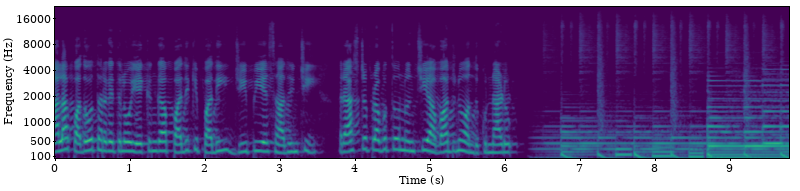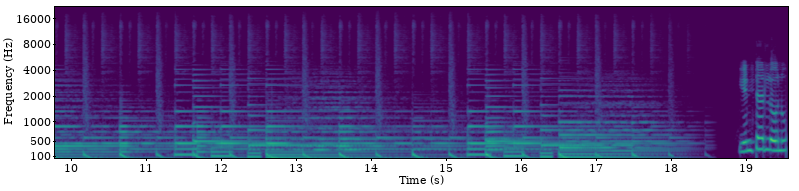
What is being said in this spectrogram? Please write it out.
అలా పదో తరగతిలో ఏకంగా పదికి పది జీపీఏ సాధించి రాష్ట్ర ప్రభుత్వం నుంచి అవార్డును అందుకున్నాడు. ఇంటర్లోనూ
